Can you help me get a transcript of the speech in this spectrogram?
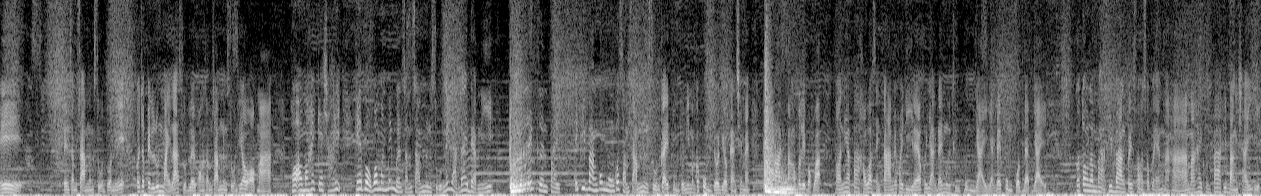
นี่เป็น 3310 ตัวนี้ก็จะเป็นรุ่นใหม่ล่าสุดเลยของ 3310 ที่เอาออกมา พอเอามาให้แกใช้ แกบอกว่ามันไม่เหมือน 3310 ไม่อยากได้แบบนี้ มันเล็กเกินไปไอพี่บังก็งงก็3310กับไอปุ่มตัวนี้มันก็ปุ่มตัวเดียวกันใช่ไหมแต่ป้าพี่บังเขาก็เลยบอกว่า ตอนเนี้ยป้าเขาว่าสายตาไม่ค่อยดีแล้วเขาอยากได้มือถือปุ่มใหญ่อยากได้ปุ่มกดแบบใหญ่ ก็ต้องลำบากพี่บังไปสอดแสวงมาหามาให้คุณป้าพี่บังใช้อีก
